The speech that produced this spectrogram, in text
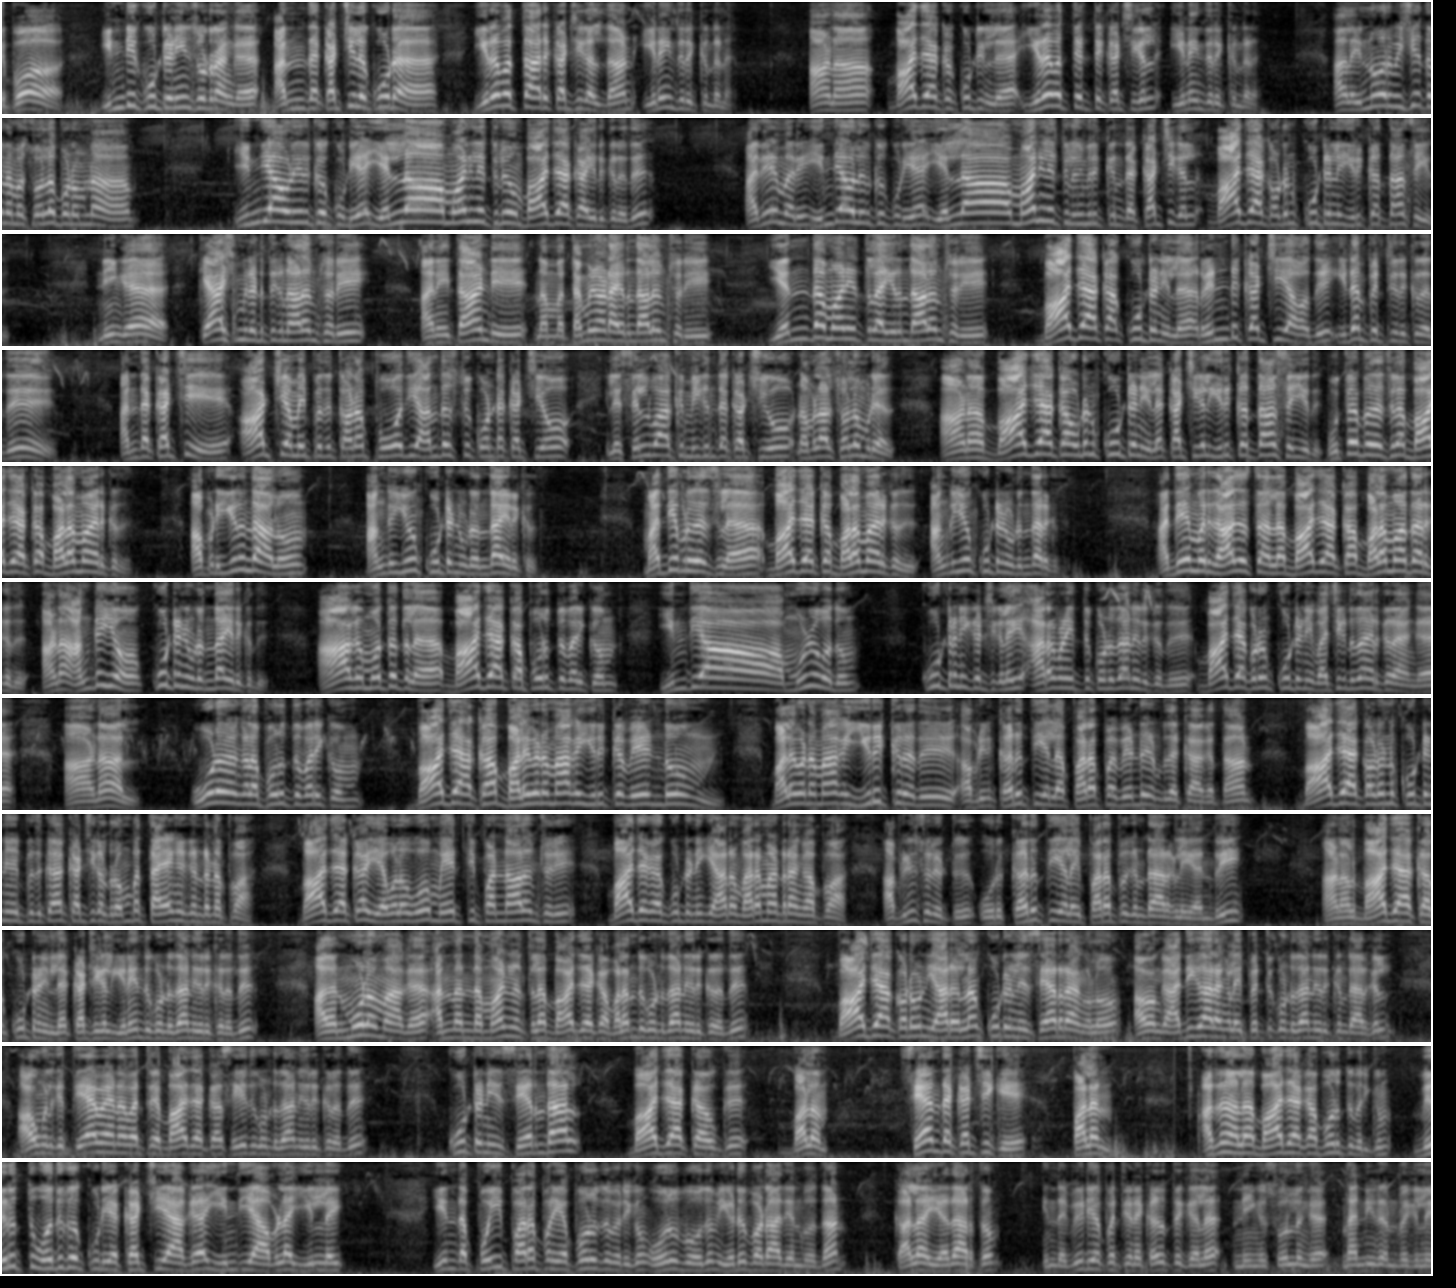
இப்போ இந்தி கூட்டணின்னு சொல்கிறாங்க அந்த கட்சியில் கூட இருபத்தாறு கட்சிகள் தான் இணைந்திருக்கின்றன. ஆனால் பாஜக கூட்டணியில் இருபத்தெட்டு கட்சிகள் இணைந்திருக்கின்றன. அதில் இன்னொரு விஷயத்தை நம்ம சொல்ல போனோம்னா இந்தியாவில் இருக்கக்கூடிய எல்லா மாநிலத்திலும் பாஜக இருக்கிறது. அதே மாதிரி இந்தியாவில் இருக்கக்கூடிய எல்லா மாநிலத்திலும் இருக்கின்ற கட்சிகள் பாஜகவுடன் கூட்டணியில் இருக்கத்தான் செய்யுது. நீங்கள் காஷ்மீர் எடுத்துக்கினாலும் சரி அதை தாண்டி நம்ம தமிழ்நாடாக இருந்தாலும் சரி எந்த மாநிலத்தில் இருந்தாலும் சரி பாஜக கூட்டணியில் ரெண்டு கட்சியாவது இடம் பெற்றிருக்கிறது. அந்த கட்சி ஆட்சி அமைப்பதற்கான போதிய அந்தஸ்து கொண்ட கட்சியோ இல்லை செல்வாக்கு மிகுந்த கட்சியோ நம்மளால் சொல்ல முடியாது. ஆனா பாஜகவுடன் கூட்டணியில கட்சிகள் இருக்கத்தான் செய்யுது. உத்தரப்பிரதேசத்தில் பாஜக பலமா இருக்குது. அப்படி இருந்தாலும் அங்கேயும் கூட்டணியுடன் தான் இருக்குது. மத்திய பிரதேசத்தில் பாஜக பலமா இருக்குது. அங்கேயும் கூட்டணியுடன் தான் இருக்குது. அதே மாதிரி ராஜஸ்தானில் பாஜக பலமாக தான் இருக்குது. ஆனால் அங்கேயும் கூட்டணியுடன் தான் இருக்குது. ஆக மொத்தத்தில் பாஜக பொறுத்த வரைக்கும் இந்தியா முழுவதும் கூட்டணி கட்சிகளை அரவணைத்து கொண்டு தான் இருக்குது. பாஜகவுடன் கூட்டணி வச்சுக்கிட்டு தான் இருக்கிறாங்க. ஆனால் ஊடகங்களை பொறுத்த வரைக்கும் பாஜக பலவீனமாக இருக்க வேண்டும். பலவீனமாக இருக்கிறது அப்படின்னு கருத்தியலை பரப்ப வேண்டும் என்பதற்காகத்தான் பாஜகவுடன் கூட்டணி வைப்பதற்காக கட்சிகள் ரொம்ப தயங்குகின்றனப்பா. பாஜக எவ்வளவோ முயற்சி பண்ணாலும் சரி பாஜக கூட்டணிக்கு யாரும் வரமாட்டாங்கப்பா அப்படின்னு சொல்லிட்டு ஒரு கருத்தியலை பரப்புகின்றார்களே அன்றி ஆனால் பாஜக கூட்டணியில் கட்சிகள் இணைந்து கொண்டு தான் இருக்கிறது. அதன் மூலமாக அந்தந்த மாநிலத்தில் பாஜக வளர்ந்து கொண்டு தான் இருக்கிறது. பாஜகவுடன் யாரெல்லாம் கூட்டணியில் சேர்றாங்களோ அவங்க அதிகாரங்களை பெற்றுக்கொண்டு தான் இருக்கின்றார்கள். அவங்களுக்கு தேவையானவற்றை பாஜக செய்து கொண்டு தான் இருக்கிறது. கூட்டணி சேர்ந்தால் பாஜகவுக்கு பலம். சேர்ந்த கட்சிக்கு பலன். அதனால பாஜக பொறுத்த வரைக்கும் வெறுத்து ஒதுக்கக்கூடிய கட்சியாக இந்தியாவில் இல்லை. இந்த பொய் பரப்புரையை பொறுத்த வரைக்கும் ஒருபோதும் எடுபடாது என்பதுதான் கல யதார்த்தம். இந்த வீடியோ பற்றின கருத்துக்களை நீங்கள் சொல்லுங்கள் நன்றி நண்பர்களே.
